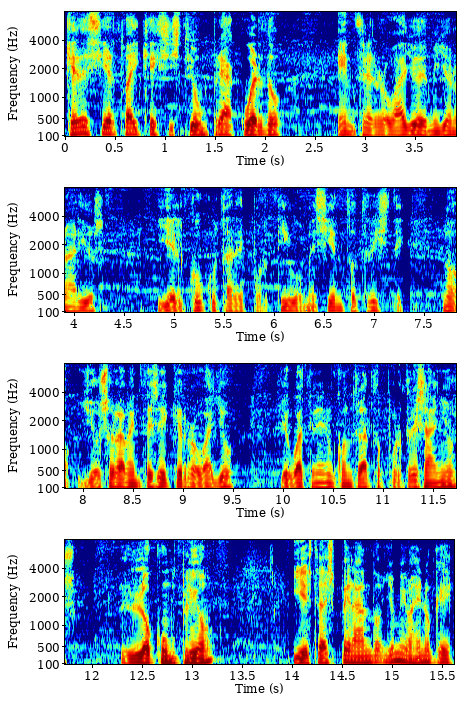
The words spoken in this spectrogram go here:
¿Qué de cierto hay que existió un preacuerdo entre Roballo de Millonarios y el Cúcuta Deportivo? Me siento triste. No, yo solamente sé que Roballo llegó a tener un contrato por tres años, lo cumplió y está esperando, yo me imagino que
